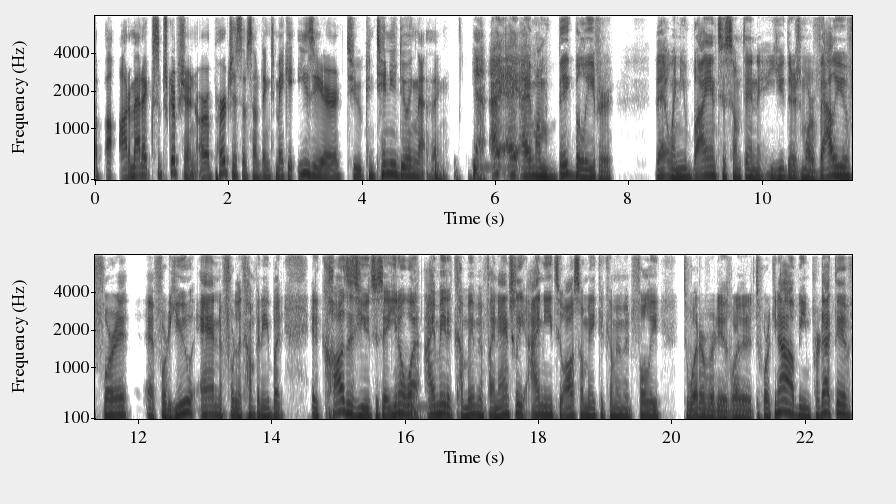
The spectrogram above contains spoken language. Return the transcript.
a, a automatic subscription or a purchase of something to make it easier to continue doing that thing. Yeah, I, I I'm a big believer that when you buy into something, you there's more value for it uh, for you and for the company, but it causes you to say, you know what, I made a commitment financially. I need to also make a commitment fully to whatever it is, whether it's working out, being productive,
